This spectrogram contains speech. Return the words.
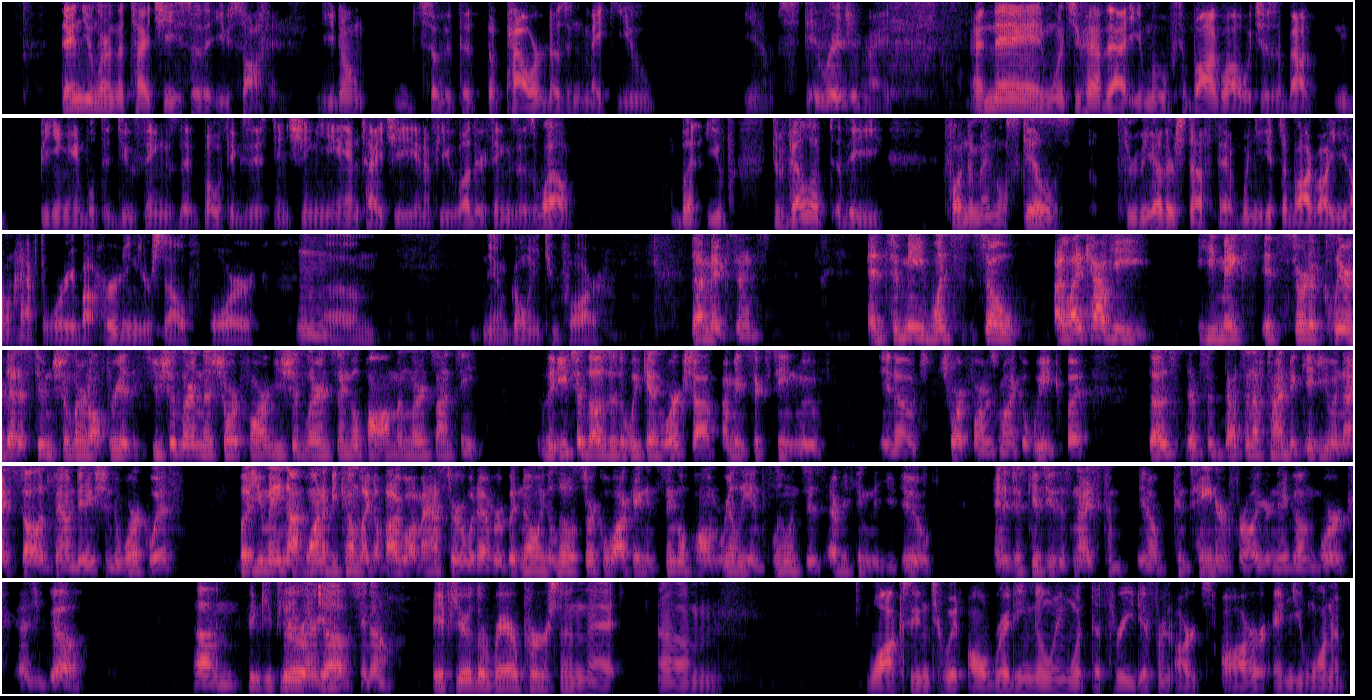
Then you learn the Tai Chi so that you soften. You don't so that the, the power doesn't make you you know stiff too rigid right and then once you have that you move to bagua which is about being able to do things that both exist in Xingyi and Tai Chi and a few other things as well. But you've developed the fundamental skills through the other stuff that when you get to Bagua, you don't have to worry about hurting yourself or, mm. um, you know, going too far. That makes sense. And to me, once so I like how he he makes it sort of clear that a student should learn all three of these. You should learn the short form, you should learn single palm, and learn San Ti. The, each of those is a weekend workshop. I mean, 16 move, you know, short form is more like a week, but those that's that's enough time to get you a nice solid foundation to work with. But you may not want to become like a Bagua master or whatever. But knowing a little circle walking and single palm really influences everything that you do, and it just gives you this nice you know container for all your Neigong work as you go. Um, I think if you're learn those, you know, if you're the rare person that um, walks into it already knowing what the three different arts are, and you want to,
